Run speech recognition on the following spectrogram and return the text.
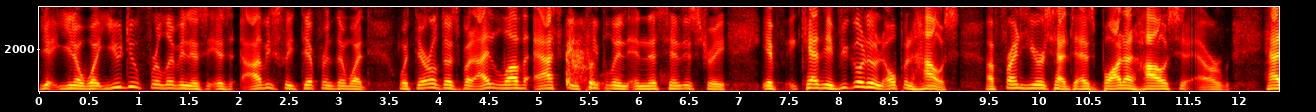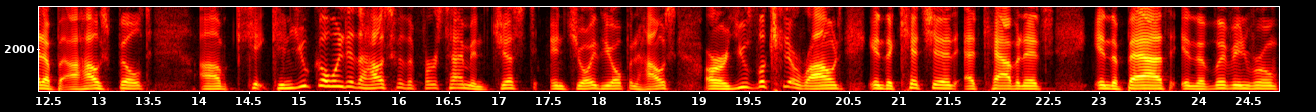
you, you, know, what you do for a living is is obviously different than what what Daryl does. But I love asking people in, in this industry if Kathy, if you go to an open house, a friend of yours had has bought a house or had a, a house built. Um, can, can, you go into the house for the first time and just enjoy the open house, or are you looking around in the kitchen at cabinets, in the bath, in the living room?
